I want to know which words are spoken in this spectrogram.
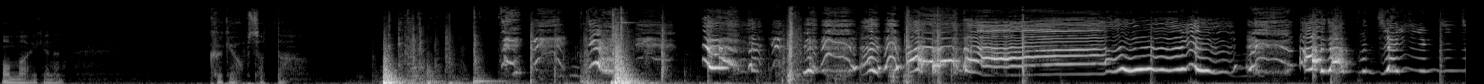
엄마에게는 그게 없었다. 아, 나쁜 자식 진짜.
